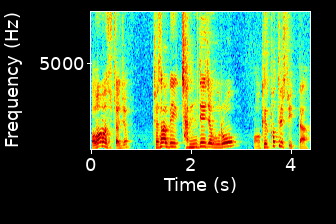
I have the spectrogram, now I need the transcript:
어마어마한 숫자죠. 저 사람들이 잠재적으로 어, 계속 퍼뜨릴 수 있다.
